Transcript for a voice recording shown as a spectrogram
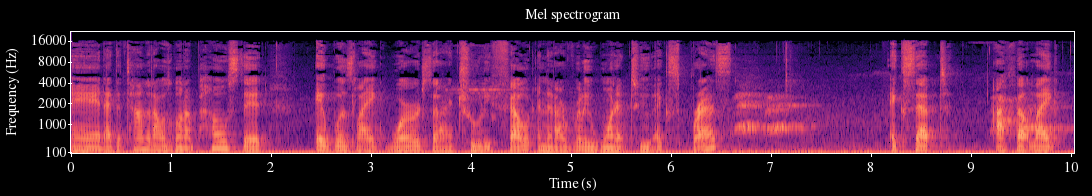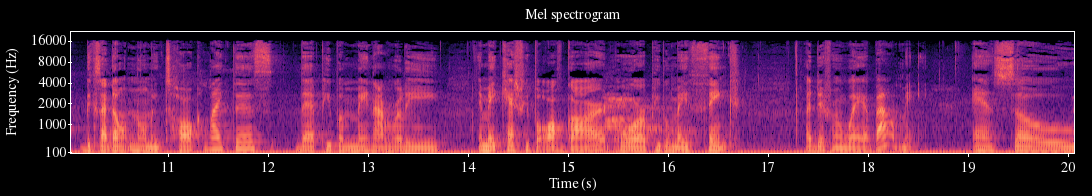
And at the time that I was going to post it, it was like words that I truly felt and that I really wanted to express. Except I felt like because I don't normally talk like this, that people may not really it may catch people off guard or people may think a different way about me. And so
